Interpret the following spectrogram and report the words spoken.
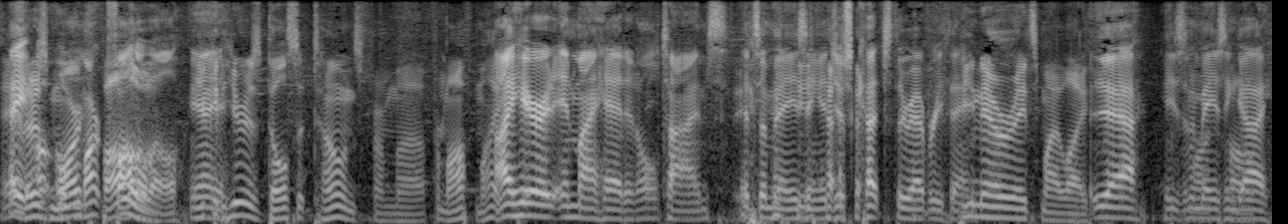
Hey, there's oh, Mark, Mark Followill. Followill. You Yeah, can hear his dulcet tones from uh, from off mic. I hear it in my head at all times. It's amazing. It just cuts through everything. he narrates my life. Yeah, he's an Mark amazing Followill. guy.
